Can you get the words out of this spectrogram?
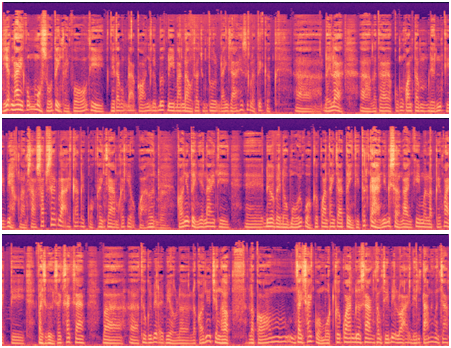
hiện nay cũng một số tỉnh thành phố thì người ta cũng đã có những cái bước đi ban đầu theo chúng tôi đánh giá hết sức là tích cực. À, đấy là à, người ta cũng quan tâm đến cái việc làm sao sắp xếp lại các cái cuộc thanh tra một cách hiệu quả hơn. Vâng. có những tỉnh hiện nay thì eh, đưa về đầu mối của cơ quan thanh tra tỉnh thì tất cả những cái sở ngành khi mà lập kế hoạch thì phải gửi danh sách sang và à, thưa quý vị đại biểu là là có những trường hợp là có danh sách của một cơ quan đưa sang thậm chí bị loại đến 80 phần trăm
